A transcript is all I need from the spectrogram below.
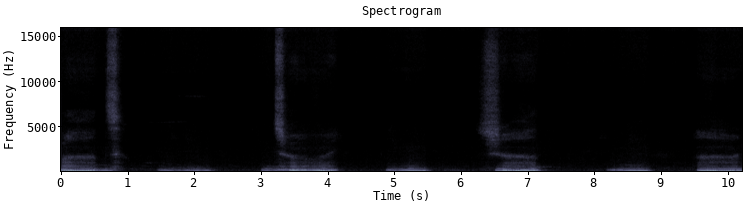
পাঁচ ছয় সাত আট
